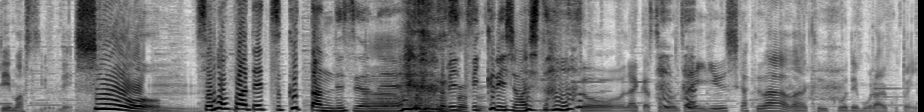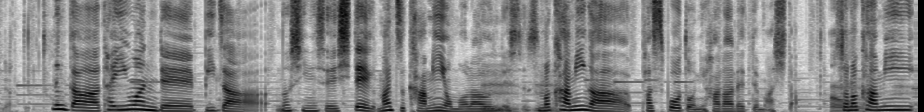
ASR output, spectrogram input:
てますよね。そう、ん。その場で作ったんですよね。びっくりしました。そう。なんかその在留資格はまあ空港でもらうことになってると。なんか台湾でビザの申請してまず紙をもらうんです、うん。その紙がパスポートに貼られてました。その紙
